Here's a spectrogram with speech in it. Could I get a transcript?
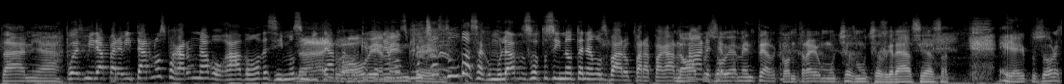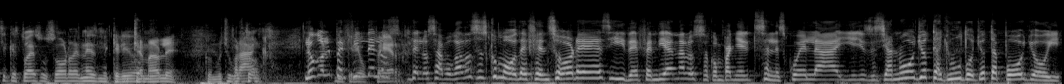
Tania. Pues mira, para evitarnos pagar un abogado, decidimos Ay, invitarlo no, porque obviamente. tenemos muchas dudas acumuladas nosotros y no tenemos varo para pagar. No, pues obviamente al contrario, muchas, muchas gracias. Eh, pues ahora sí que estoy a sus órdenes, mi querido Qué amable, con mucho gusto. Frank. Luego el perfil de los, de los abogados es como defensores y defendían a los compañeritos en la escuela y ellos decían, no, yo te ayudo, yo te apoyo. Y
